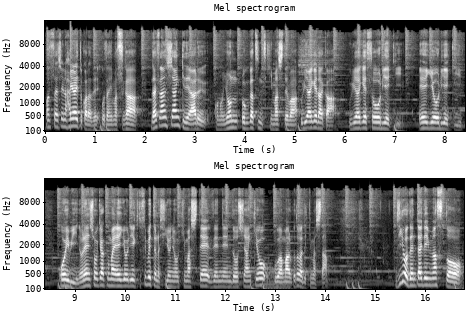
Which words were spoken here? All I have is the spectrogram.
まず最初にハイライトからでございますが第3四半期であるこの4、6月につきましては売上高、売上総利益、営業利益およびのれん償却前営業利益とすべての指標におきまして前年同四半期を上回ることができました。事業全体で見ますと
